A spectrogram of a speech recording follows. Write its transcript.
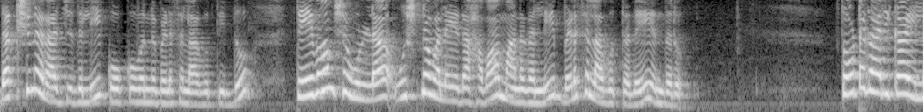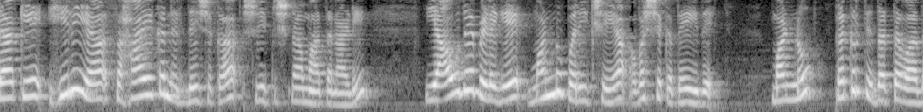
ದಕ್ಷಿಣ ರಾಜ್ಯದಲ್ಲಿ ಕೋಕೋವನ್ನು ಬೆಳೆಸಲಾಗುತ್ತಿದ್ದು, ತೇವಾಂಶವುಳ್ಳ ಉಷ್ಣವಲಯದ ಹವಾಮಾನದಲ್ಲಿ ಬೆಳೆಸಲಾಗುತ್ತದೆ ಎಂದರು. ತೋಟಗಾರಿಕಾ ಇಲಾಖೆ ಹಿರಿಯ ಸಹಾಯಕ ನಿರ್ದೇಶಕ ಶ್ರೀಕೃಷ್ಣ ಮಾತನಾಡಿ, ಯಾವುದೇ ಬೆಳೆಗೆ ಮಣ್ಣು ಪರೀಕ್ಷೆಯ ಅವಶ್ಯಕತೆ ಇದೆ. ಮಣ್ಣು ಪ್ರಕೃತಿ ದತ್ತವಾದ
